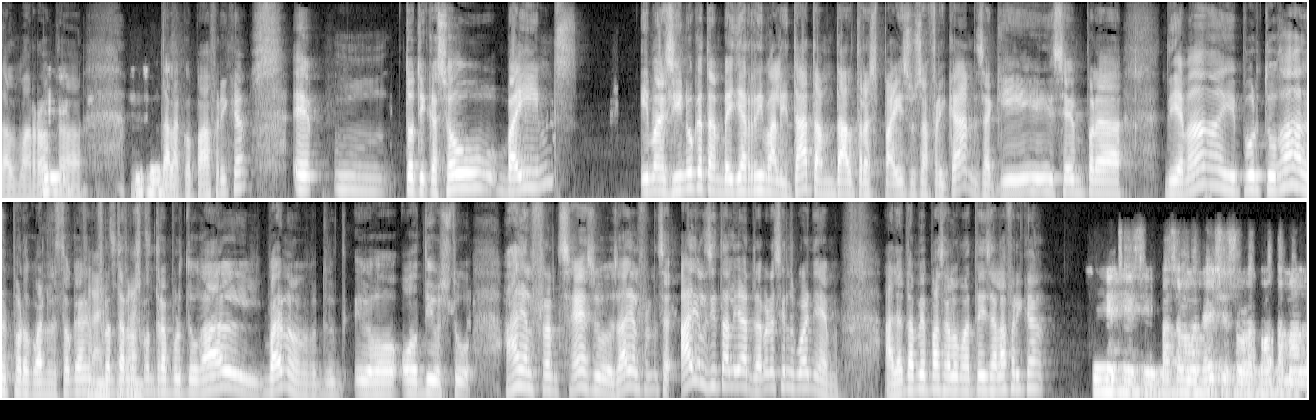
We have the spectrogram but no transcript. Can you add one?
del Marroc, de, de la Copa Àfrica. Eh, mm, tot i que sou veïns, imagino que també hi ha rivalitat amb d'altres països africans. Aquí sempre diem, ai, Portugal, però quan ens toca enfrontar-nos contra Portugal, bueno, o, o dius tu, ai, els francesos, ai, els francesos, ai, els italians, a veure si els guanyem. Allà també passa el mateix a l'Àfrica? Sí, sí, sí, passa el mateix i sobretot amb el,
